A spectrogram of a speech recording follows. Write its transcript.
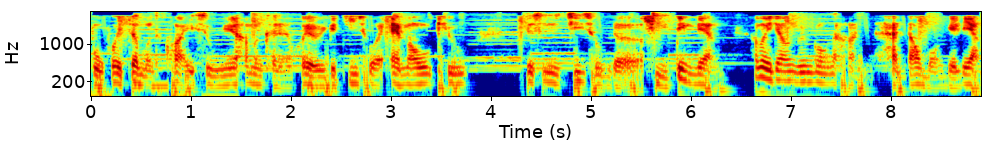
不会这么的快速，因为他们可能会有一个基础的 MOQ，就是基础的起定量，他们一定要跟工厂喊喊到某一个量，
